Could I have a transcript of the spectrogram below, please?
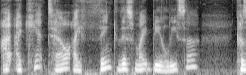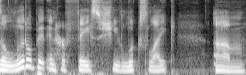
I, I can't tell. I think this might be Lisa because a little bit in her face she looks like um,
